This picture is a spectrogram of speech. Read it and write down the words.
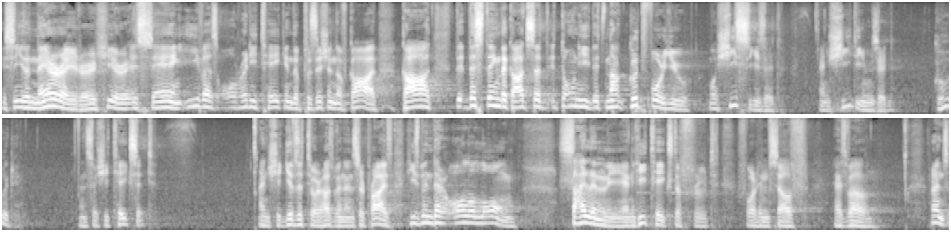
You see, the narrator here is saying Eve has already taken the position of God. God, th- this thing that God said, don't eat, it's not good for you. Well, she sees it, and she deems it good. And so she takes it. And she gives it to her husband, and surprise, he's been there all along, silently, and he takes the fruit for himself as well. Friends,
